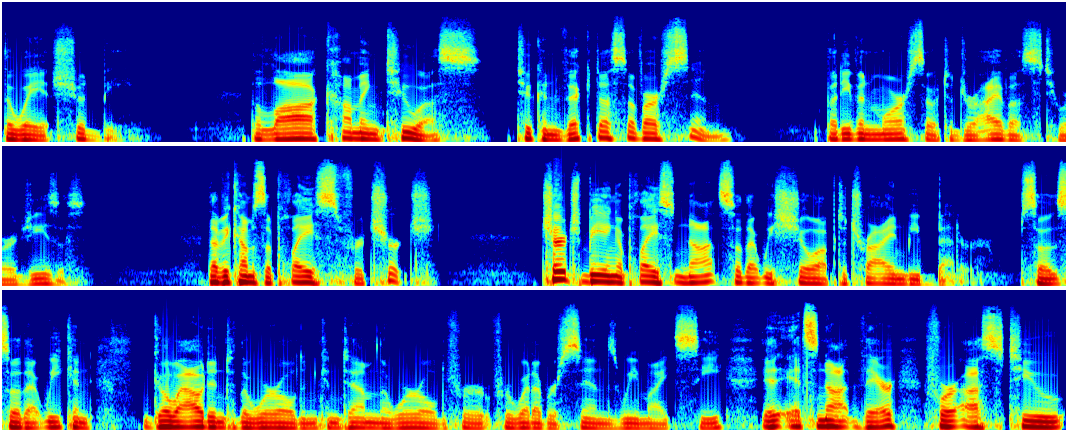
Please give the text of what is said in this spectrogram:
the way it should be. The law coming to us to convict us of our sin, but even more so to drive us to our Jesus. That becomes the place for church church being a place not so that we show up to try and be better so so that we can go out into the world and condemn the world for for whatever sins we might see. It, it's not there for us to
